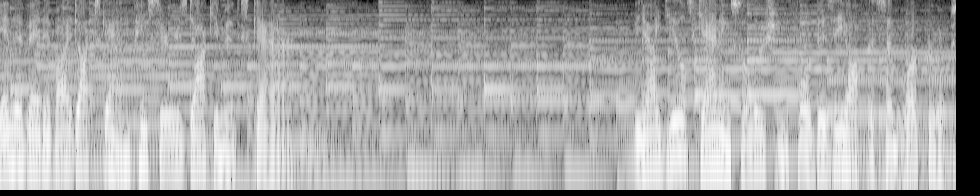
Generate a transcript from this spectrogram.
innovative iDocScan P-Series document scanner. The ideal scanning solution for busy office and work groups.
